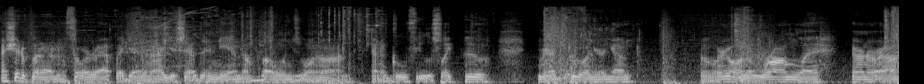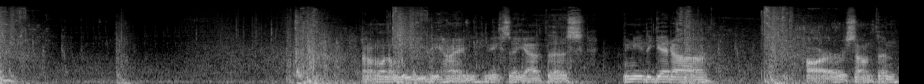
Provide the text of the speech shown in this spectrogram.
I should have put on a Thor wrap. I didn't. I just had the Indiana bones one on. Kind of goofy. Looks like poo. You're gonna poo on your gun. Oh, we're going the wrong way. Turn around. Want to leave you behind because I got this. We need to get a car or something.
